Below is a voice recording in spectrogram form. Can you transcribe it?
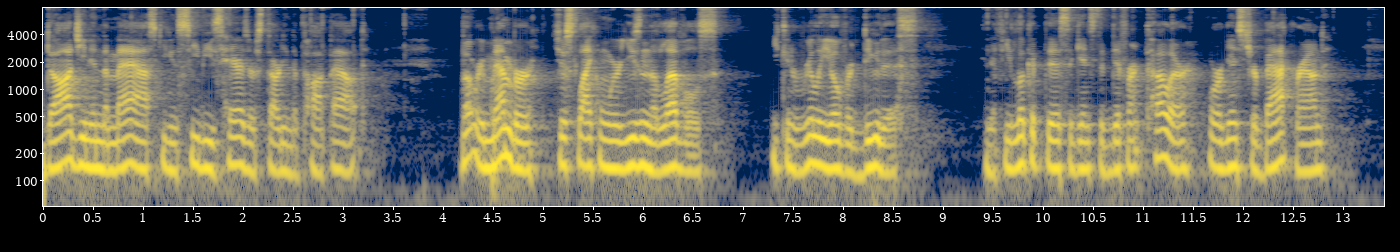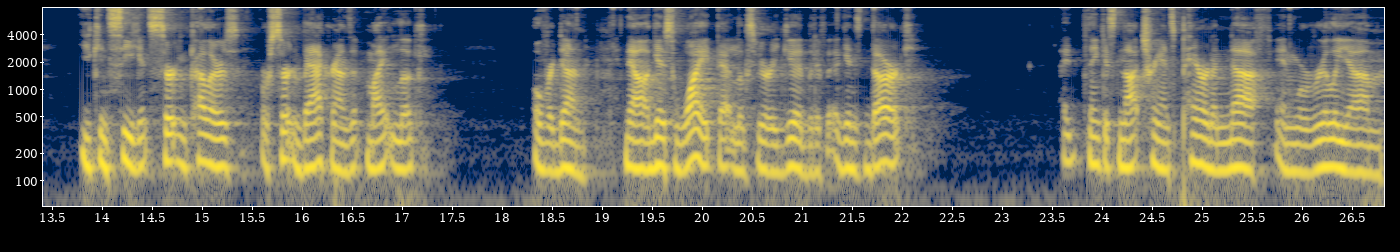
dodging in the mask, you can see these hairs are starting to pop out. But remember, just like when we are using the levels, you can really overdo this. And if you look at this against a different color or against your background, you can see against certain colors or certain backgrounds it might look overdone. Now against white that looks very good, but if against dark, I think it's not transparent enough and we're really um,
